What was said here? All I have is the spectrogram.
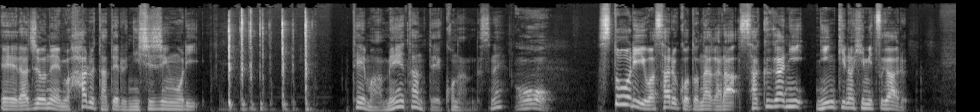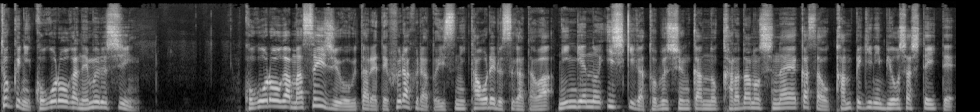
えーラジオネーム春立てる西陣織。テーマは名探偵コナンですね。おおストーリーはさることながら作画に人気の秘密がある特に小五郎が眠るシーン。小五郎が麻酔銃を撃たれてフラフラと椅子に倒れる姿は人間の意識が飛ぶ瞬間の体のしなやかさを完璧に描写していて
